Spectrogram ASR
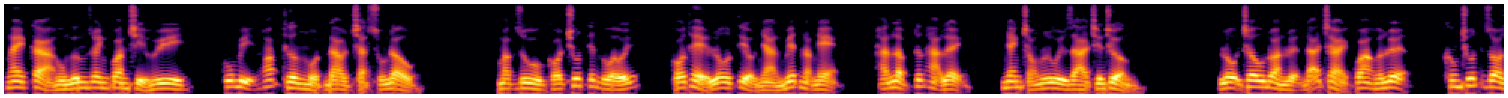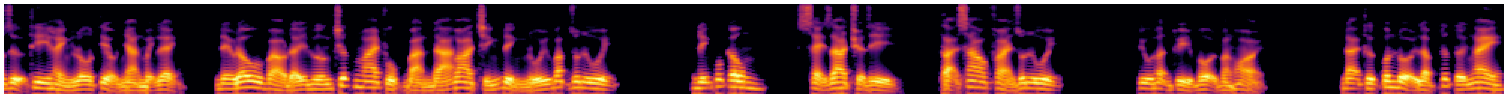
Ngay cả hùng ưng doanh quan chỉ huy, cũng bị hoắc thương một đao chặt xuống đầu mặc dù có chút tiếc nuối, có thể lô tiểu nhàn biết nặng nhẹ, hắn lập tức hạ lệnh, nhanh chóng lui ra chiến trường. Lộ châu đoàn luyện đã trải qua huấn luyện, không chút do dự thi hành lô tiểu nhàn mệnh lệnh, đều đâu vào đấy hướng trước mai phục bản đá hoa chính đỉnh núi bắc rút lui. Định quốc công, xảy ra chuyện gì? Tại sao phải rút lui? Cựu hận thủy vội vàng hỏi. Đại thực quân đội lập tức tới ngay,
